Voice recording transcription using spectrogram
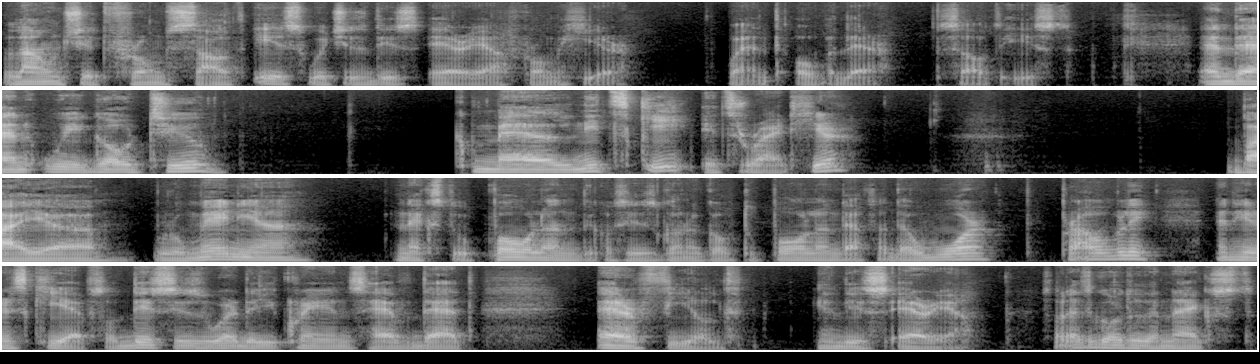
launch it from southeast, which is this area from here. Went over there, southeast. And then we go to Khmelnytsky. It's right here by uh, Romania next to Poland because he's going to go to Poland after the war probably and here's Kiev. So this is where the Ukrainians have that airfield in this area. So let's go to the next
